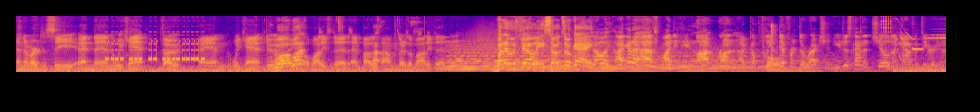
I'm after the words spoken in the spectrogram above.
an emergency, and then we can't vote, and we can't do Well, anything what? until the body's dead, and by the Uh, time there's a body dead. But it was Joey, so it's okay. Joey, I gotta ask, why did you not run a complete Cool. different direction? You just kind of chilled in the cafeteria.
